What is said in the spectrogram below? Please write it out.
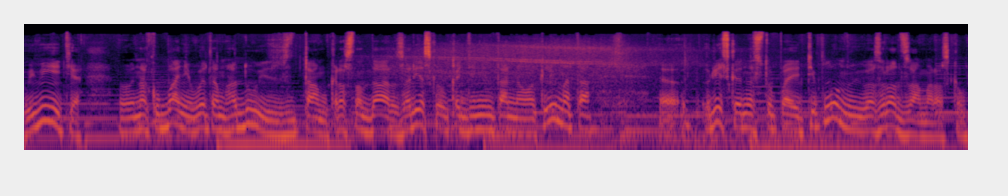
Видите, на Кубани в этом году там Краснодар, за резкого континентального климата э, резко наступает тепло, ну и возврат заморозков,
